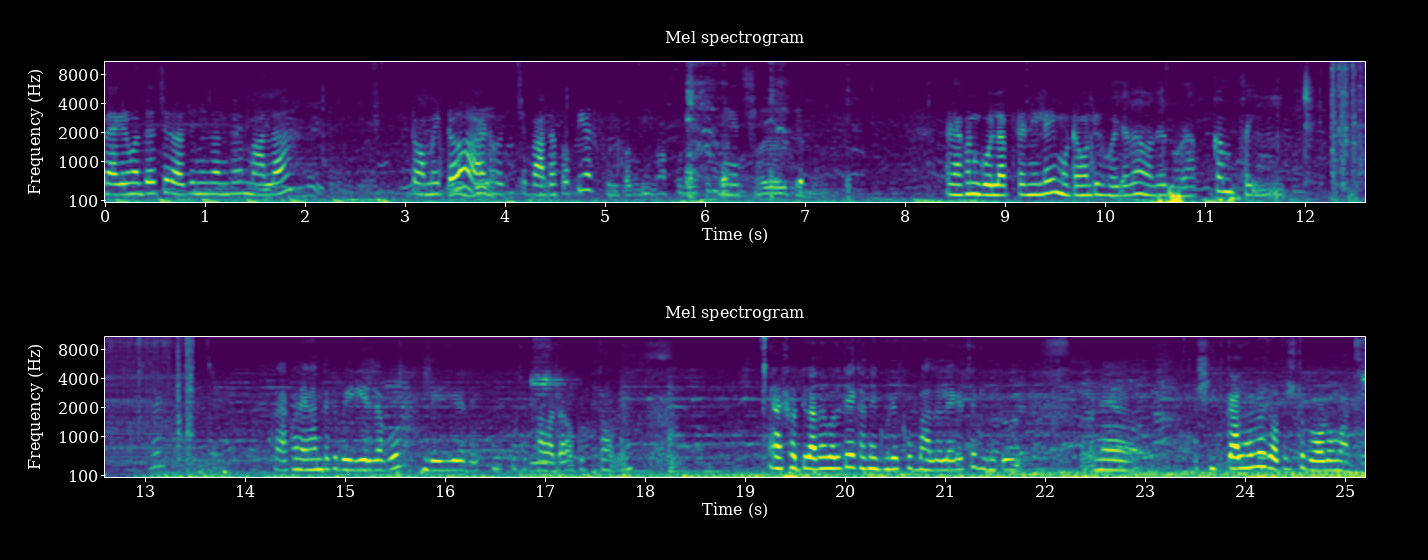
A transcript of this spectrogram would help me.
ব্যাগের মধ্যে হচ্ছে রজনীগন্ধার মালা, টমেটো আর হচ্ছে বাঁধাকপি আর ফুলকপি নিয়েছি। আর এখন গোলাপটা নিলেই মোটামুটি হয়ে যাবে আমাদের ঘোরা কমপ্লিট তো এখন এখান থেকে বেরিয়ে যাব, বেরিয়ে দেখি কিছু খাওয়া দাওয়া করতে হবে। আর সত্যি কথা বলতে এখানে ঘুরে খুব ভালো লেগেছে, কিন্তু মানে শীতকাল হলো যথেষ্ট গরম আছে।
